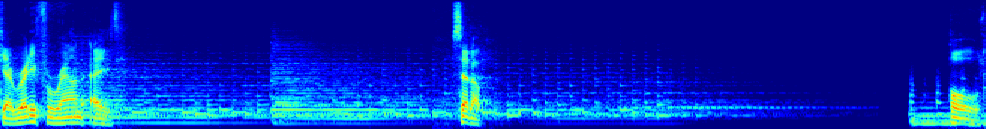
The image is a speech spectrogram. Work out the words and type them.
Get ready for round eight. Set up. Hold.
